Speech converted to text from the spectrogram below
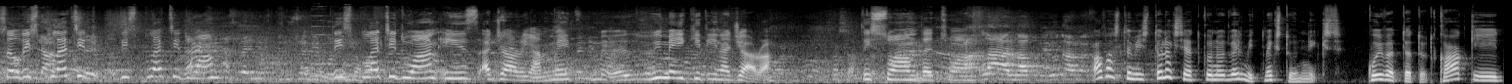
So this platted, this platted one, this platted one is Adjarian. We make it in Adjara. This one, that one. avastamist oleks jätkunud veel mitmeks tunniks kuivatatud kakid,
